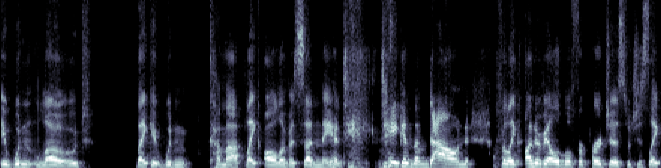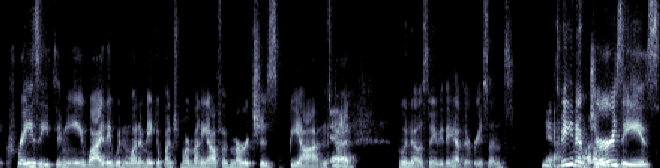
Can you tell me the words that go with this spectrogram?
it wouldn't load, like it wouldn't come up like all of a sudden they had t- taken them down for like unavailable for purchase which is like crazy to me why they wouldn't want to make a bunch more money off of merch is beyond Yeah. but who knows maybe they have their reasons Yeah. speaking of Um, jerseys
